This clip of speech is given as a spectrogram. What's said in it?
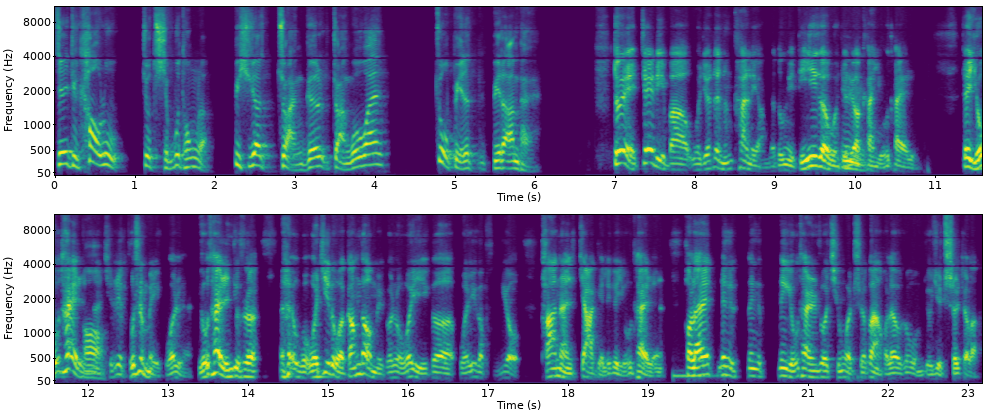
这一个套路就行不通了？必须要转个转个弯。做别的别的安排，对这里吧，我觉得能看两个东西。第一个，我觉得要看犹太人。这犹太人呢，其实也不是美国人。犹太人就是我，我记得我刚到美国的时候，我有一个我有一个朋友，她呢嫁给了一个犹太人。后来那个那个那个犹太人说请我吃饭，后来我说我们就去吃去了。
